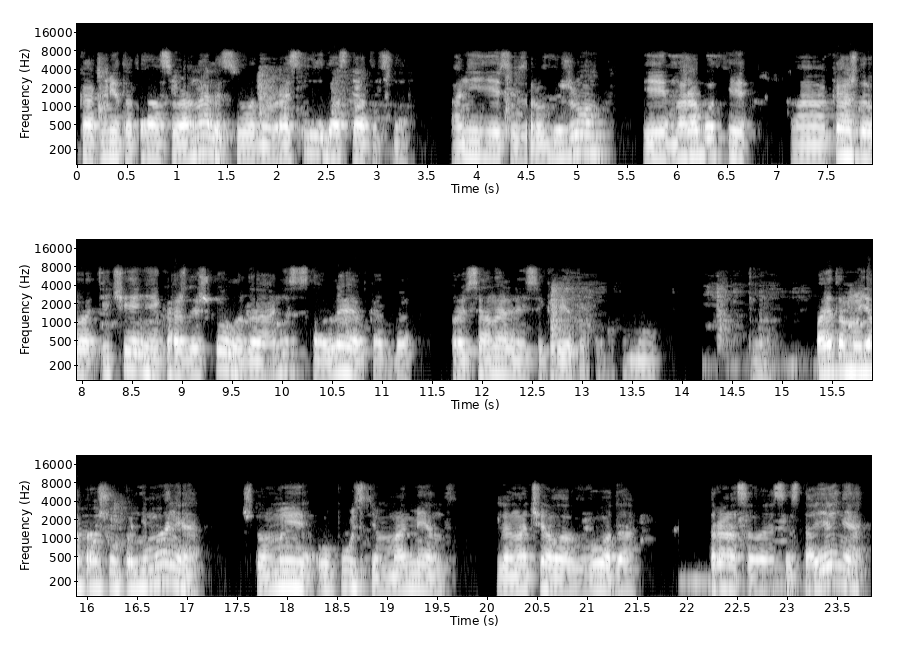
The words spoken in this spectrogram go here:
как метод расовый анализ, сегодня в России достаточно. Они есть и за рубежом, и наработки каждого течения и каждой школы, да, они составляют как бы профессиональные секреты. Поэтому, поэтому я прошу понимания, что мы упустим момент для начала ввода трансовое состояние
